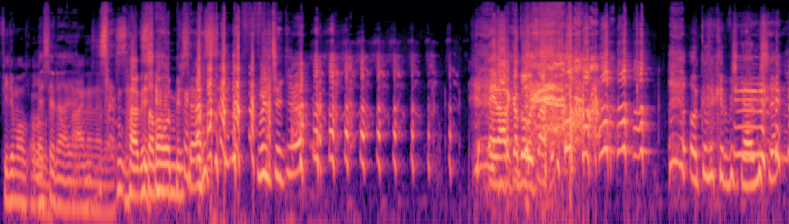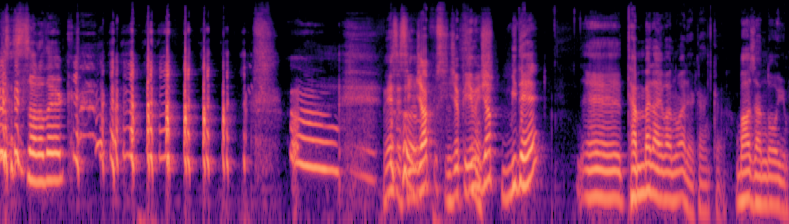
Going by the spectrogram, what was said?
film ol olalım. Mesela yani. Aynen öyle. Sadece Sabah 11 seans. Full çekiyor. en arkada olur. Okulu kırmış gelmiş ya. Sonra da yok. Neyse sincap, sincap iyiymiş. Sincap bir de e, tembel hayvan var ya kanka. Bazen de oyum.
